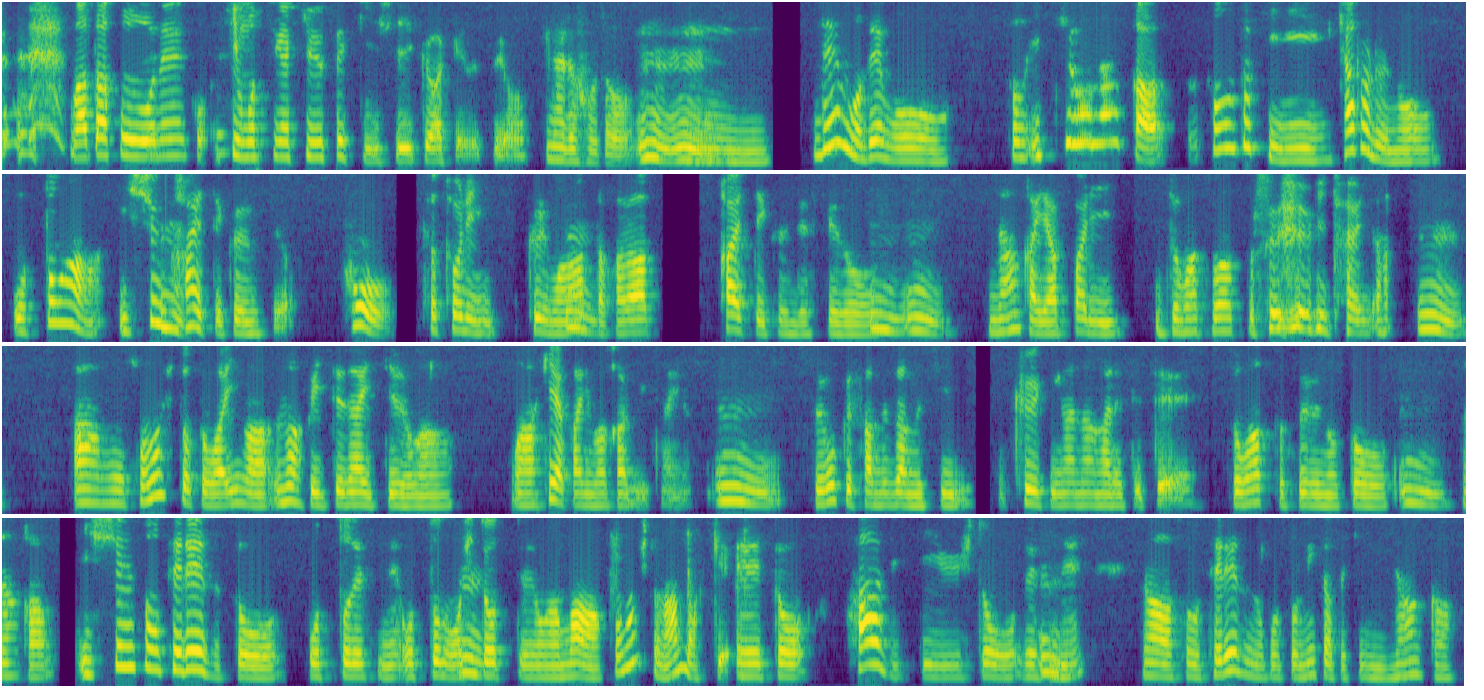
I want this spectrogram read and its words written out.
またこうね、気持ちが急接近していくわけですよ。なるほど。うんうん。うんでもでも、その一応なんか、その時にキャロルの夫が一瞬帰ってくるんですよ。ほう。ちょっと取りに来るものあったから、帰っていくんですけど、うんうん、なんかやっぱりゾワゾワっとするみたいな。うん。ああ、もうこの人とは今うまくいってないっていうのが、まあ明らかにわかるみたいな。うん。すごく寒々しい空気が流れてて、ゾワッとするのと、うん、なんか、一瞬そのテレーズと夫ですね、夫のお人っていうのが、うん、まあ、この人なんだっけ？えっ、ー、と、ハージっていう人ですね、うん、が、そのテレーズのことを見たときになんか、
